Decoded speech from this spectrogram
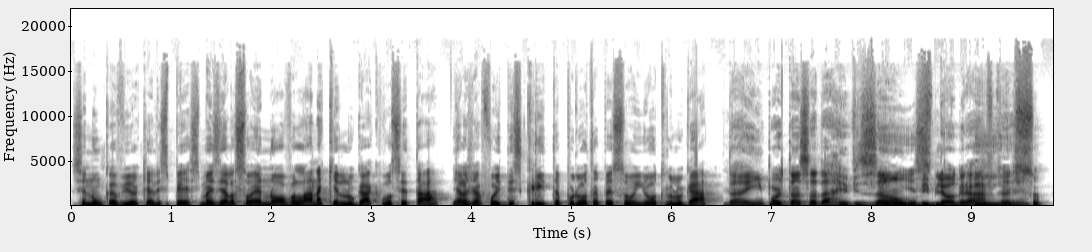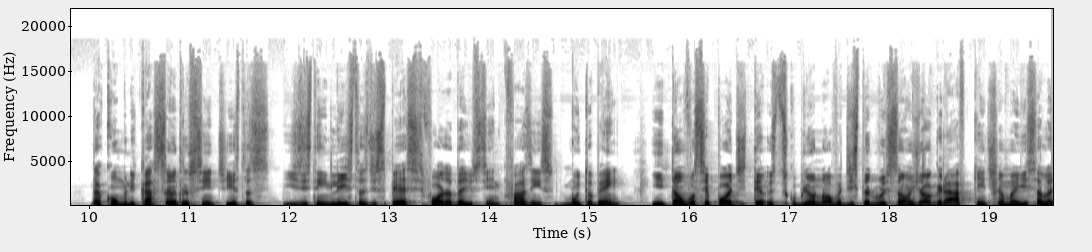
você nunca viu aquela espécie, mas ela só é nova lá naquele lugar que você tá, e ela já foi descrita por outra pessoa em outro lugar. Da importância da revisão isso, bibliográfica. Né? Isso. Né? Da comunicação entre os cientistas. Existem listas de espécies fora da UCN que fazem isso muito bem. Então você pode ter, descobrir uma nova distribuição geográfica, que a gente chama isso, ela,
